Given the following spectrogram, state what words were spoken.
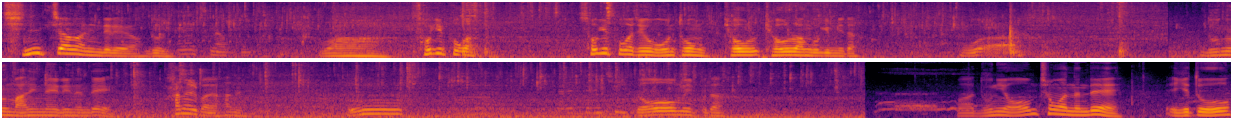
진짜 많이 내려요 눈. 와 서귀포가 서귀포가 지금 온통 겨울 겨울 왕국입니다. 우와. 눈은 많이 내리는데 하늘 봐요 하늘. 오. 너무 이쁘다. 와 눈이 엄청 왔는데 이게 또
